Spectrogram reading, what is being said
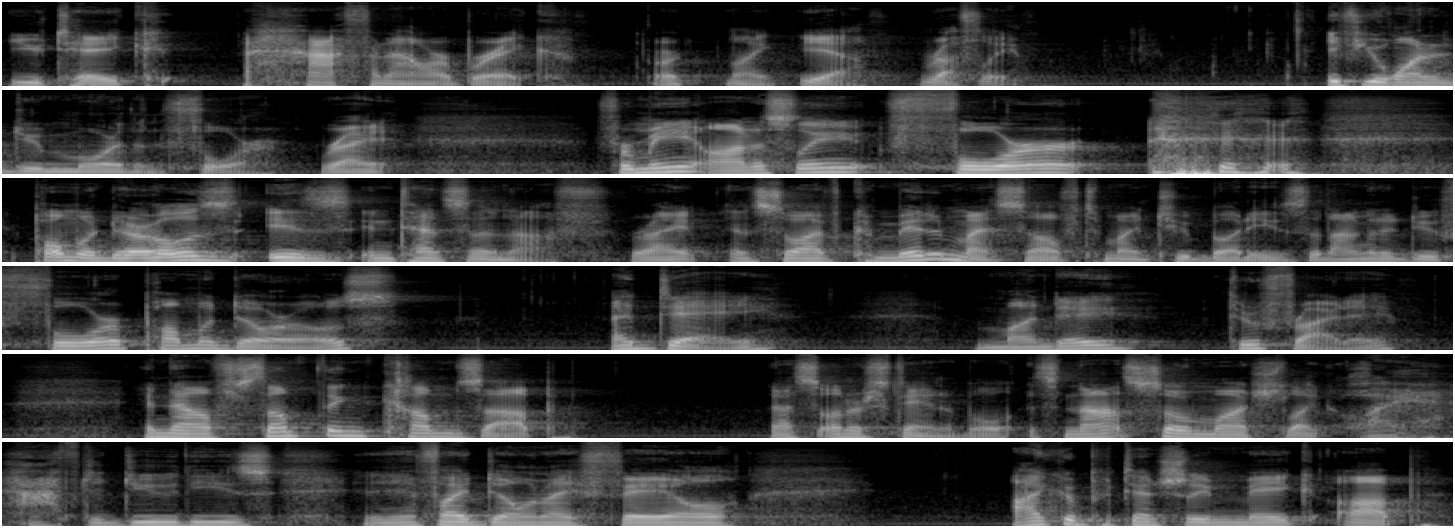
you take a half an hour break, or like, yeah, roughly, if you want to do more than four, right? For me, honestly, four Pomodoros is intense enough, right? And so I've committed myself to my two buddies that I'm going to do four Pomodoros a day, Monday through Friday. And now, if something comes up, that's understandable. It's not so much like, oh, I have to do these, and if I don't, I fail. I could potentially make up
